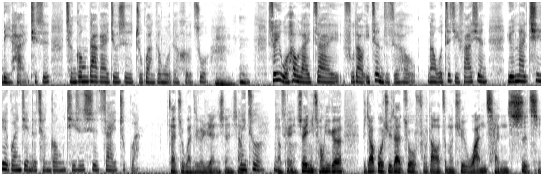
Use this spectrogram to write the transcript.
厉害，其实成功大概就是主管跟我的合作。嗯嗯，所以我后来在辅导一阵子之后，那我自己发现，原来企业关键的成功其实是在主管。在主管这个人身上，没错，没错。所以你从一个比较过去在做辅导，怎么去完成事情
